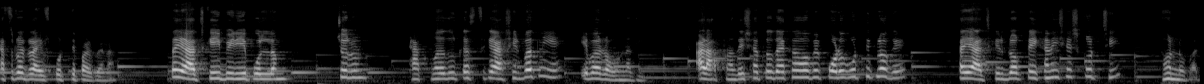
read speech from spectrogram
এতটা ড্রাইভ করতে পারবে না। তাই আজকেই বেরিয়ে পড়লাম। চলুন, ঠাকুমা দাদুর কাছ থেকে আশীর্বাদ নিয়ে এবার রওনা দিই। আর আপনাদের সাথেও দেখা হবে পরবর্তী ব্লগে তাই আজকের ব্লগটা এখানেই শেষ করছি। ধন্যবাদ।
